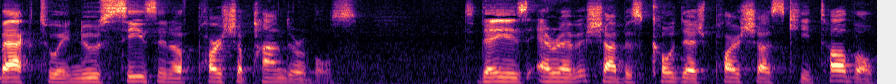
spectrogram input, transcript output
back to a new season of Parsha Ponderables. Today is Erev Shabbos Kodesh Parshas Kitavo,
